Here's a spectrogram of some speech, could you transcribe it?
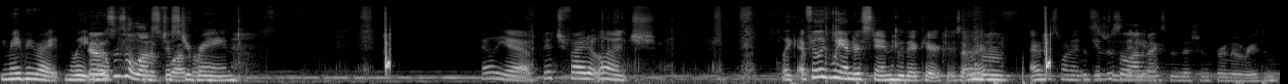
you may be right. Wait, no, this is a lot it's of just your brain. Hell yeah, bitch fight at lunch. Like I feel like we understand who their characters are. Mhm. I just want to This get is just a lot of exposition for no reason.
